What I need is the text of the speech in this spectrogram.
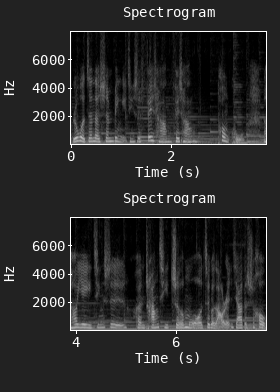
如果真的生病已经是非常非常。痛苦，然后也已经是很长期折磨这个老人家的时候，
